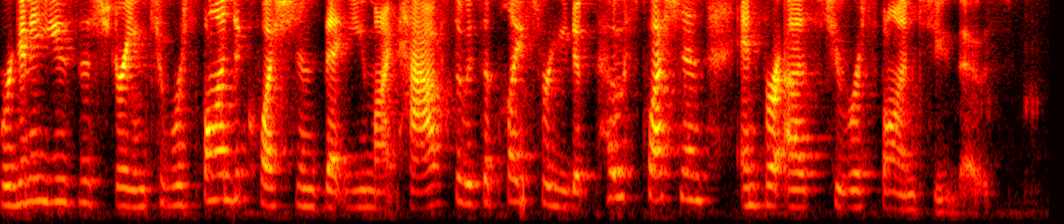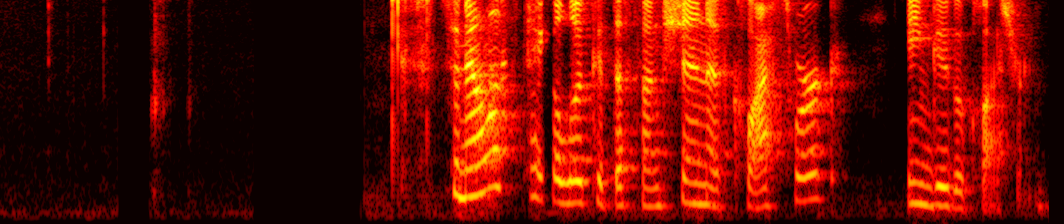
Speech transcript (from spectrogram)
we're going to use this stream to respond to questions that you might have. So it's a place for you to post questions and for us to respond to those. So now let's take a look at the function of classwork in Google Classroom.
